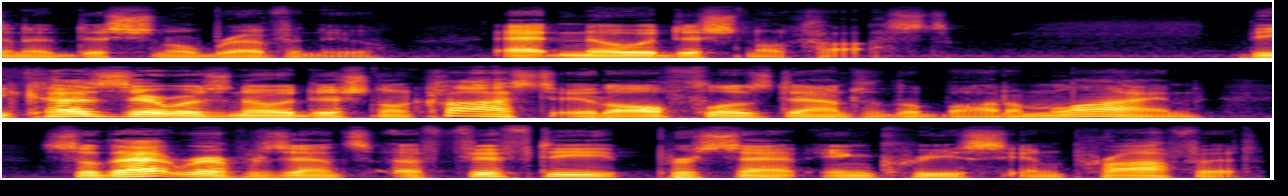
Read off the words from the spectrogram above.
in additional revenue at no additional cost. Because there was no additional cost, it all flows down to the bottom line. So that represents a 50% increase in profit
